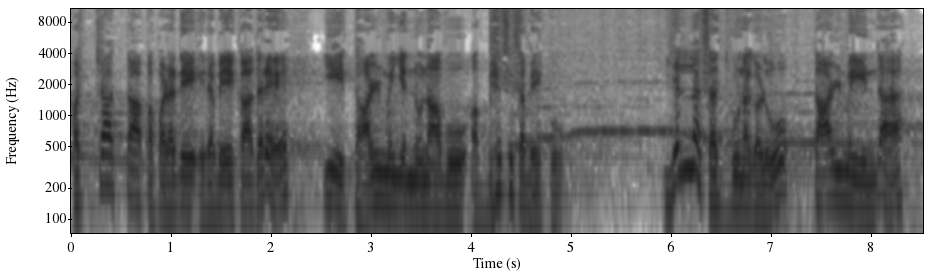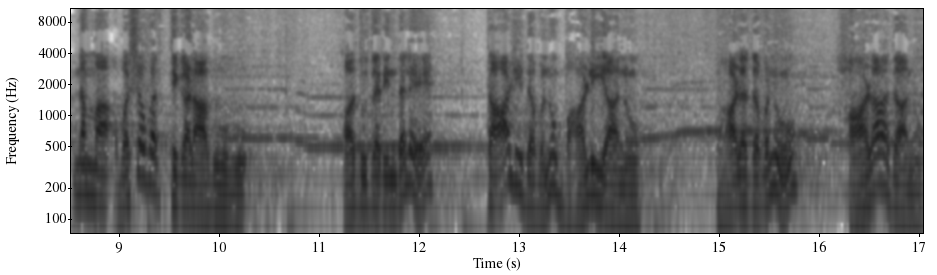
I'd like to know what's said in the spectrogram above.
ಪಶ್ಚಾತ್ತಾಪ ಪಡದೇ ಇರಬೇಕಾದರೆ ಈ ತಾಳ್ಮೆಯನ್ನು ನಾವು ಅಭ್ಯಸಿಸಬೇಕು. ಎಲ್ಲ ಸದ್ಗುಣಗಳು ತಾಳ್ಮೆಯಿಂದ ನಮ್ಮ ವಶವರ್ತಿಗಳಾಗುವು ಆದುದರಿಂದಲೇ ತಾಳಿದವನು ಬಾಳಿಯಾನು, ತಾಳದವನು ಹಾಳಾದಾನು.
